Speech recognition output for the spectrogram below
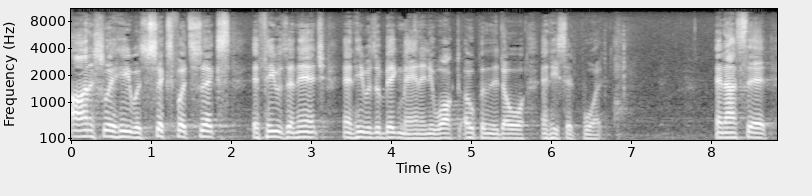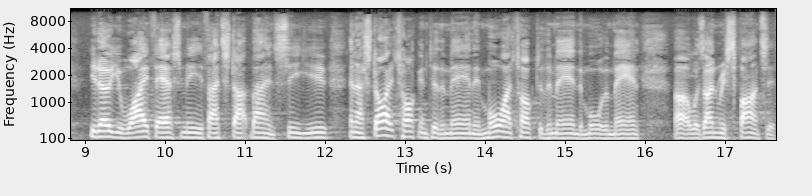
honestly, he was six foot six if he was an inch, and he was a big man, and he walked open the door, and he said, What? And I said, you know, your wife asked me if I'd stop by and see you. And I started talking to the man, and more I talked to the man, the more the man uh, was unresponsive.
